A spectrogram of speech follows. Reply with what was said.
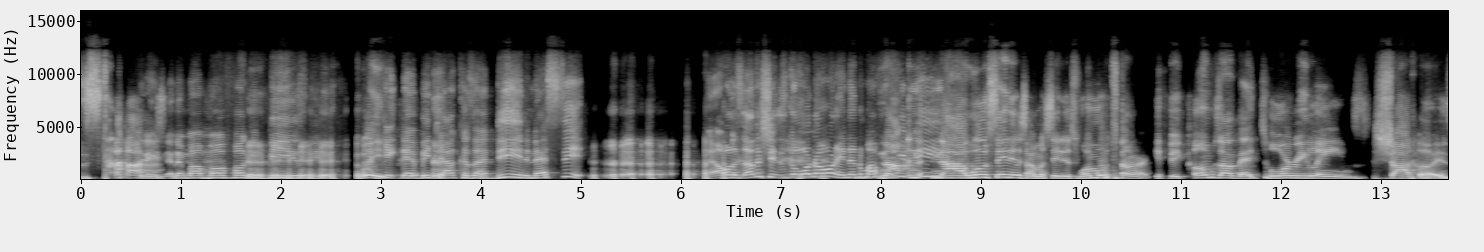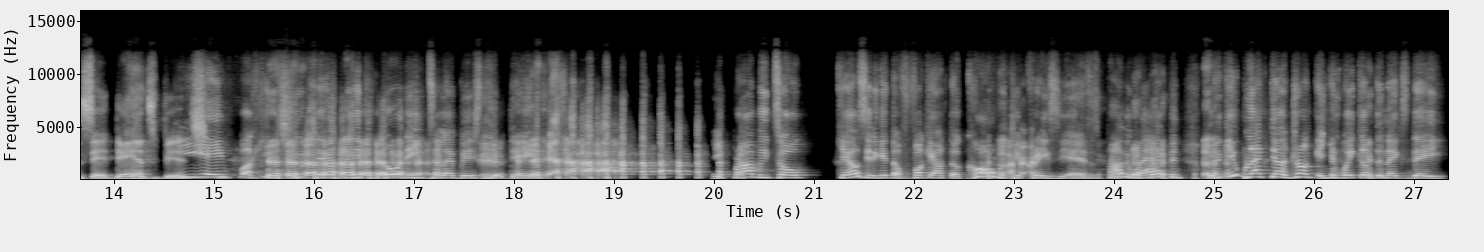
Stop. It ain't none of my motherfucking business. Wait. I kicked that bitch out because I did, and that's it. and all this other shit is going on. Ain't none of my nah, fucking business. Nah, I will say this. I'm gonna say this one more time. If it comes out that Tory Lanez shot her and said dance bitch. He ain't fucking shoot that bitch, nor did he tell that bitch to dance. he probably told Kelsey to get the fuck out the car with your crazy ass. It's probably what happened. But if you blacked out drunk and you wake up the next day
